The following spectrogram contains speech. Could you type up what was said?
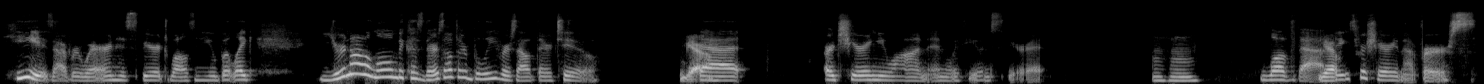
he is everywhere and his spirit dwells in you, but like you're not alone because there's other believers out there too. Yeah. That are cheering you on and with you in spirit. Mhm. Love that. Yep. Thanks for sharing that verse.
